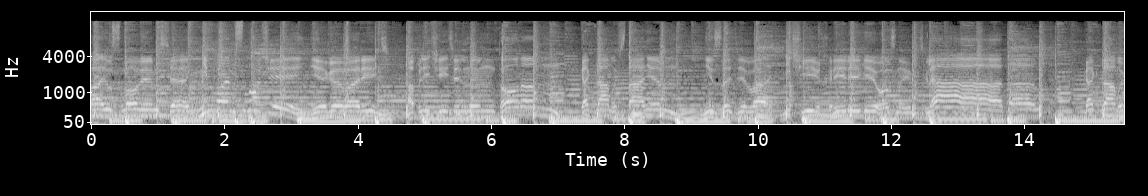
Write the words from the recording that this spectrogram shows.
Давай условимся. Ни в коем случае не говорить обличительным тоном. Когда мы встанем, не задевать ничьих религиозных взглядов. Когда мы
